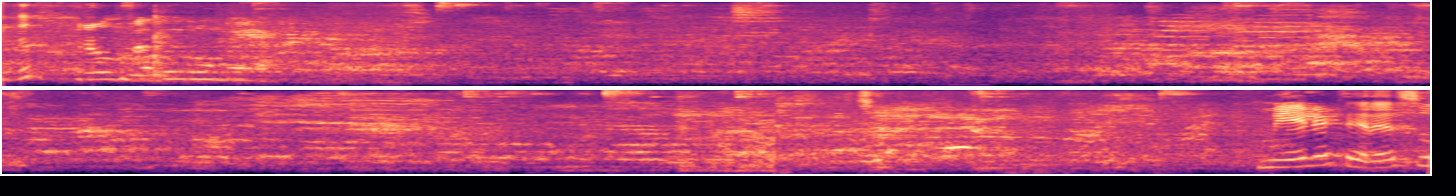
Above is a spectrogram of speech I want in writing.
ಇದು ರೂಮ್ ಮೇಲೆ ಟೆರೆಸು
